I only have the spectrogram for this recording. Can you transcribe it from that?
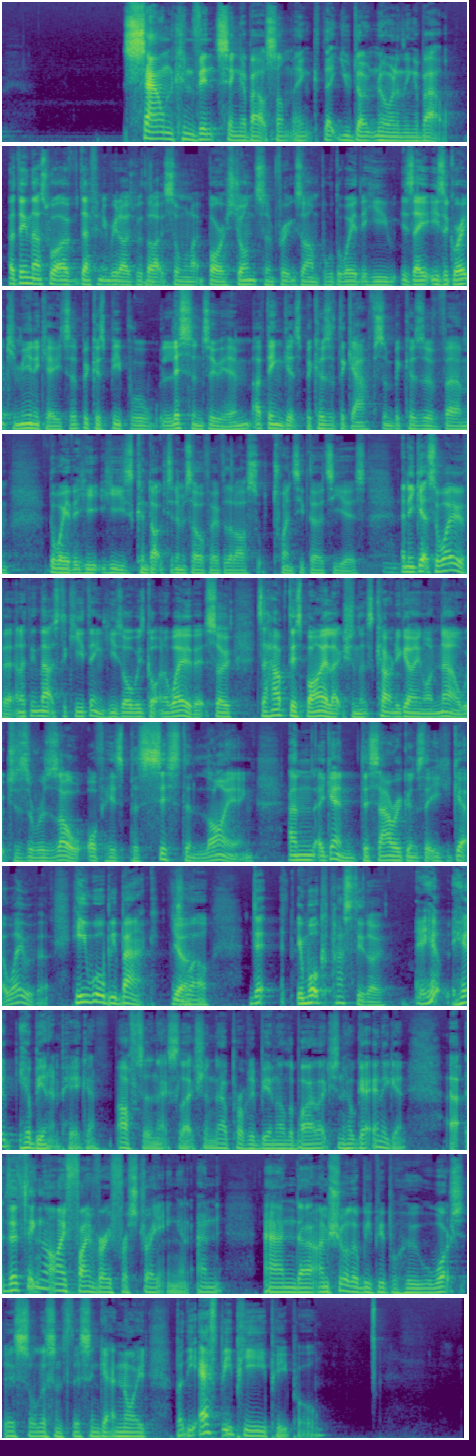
sound convincing about something that you don't know anything about. I think that's what I've definitely realised with like someone like Boris Johnson, for example, the way that he is a he's a great communicator because people listen to him. I think it's because of the gaffes and because of um, the way that he he's conducted himself over the last sort of 20, 30 years, and he gets away with it. And I think that's the key thing. He's always gotten away with it. So to have this by-election that's currently going on now, which is a result of his persistent lying, and again this arrogance that he could get away with it. He will be back as well. The, In what capacity though? He'll, he'll, he'll be an MP again after the next election. There'll probably be another by election. He'll get in again. Uh, the thing that I find very frustrating, and and, and uh, I'm sure there'll be people who will watch this or listen to this and get annoyed, but the FBPE people,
